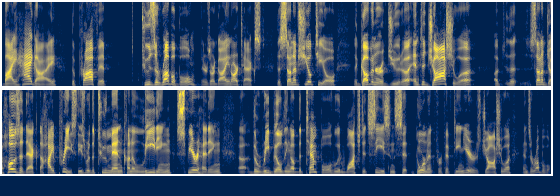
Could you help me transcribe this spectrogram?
by Haggai, the prophet, to Zerubbabel, there's our guy in our text, the son of Shealtiel, the governor of Judah, and to Joshua, the son of Jehozadak, the high priest. These were the two men kind of leading, spearheading uh, the rebuilding of the temple who had watched it cease and sit dormant for 15 years Joshua and Zerubbabel.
